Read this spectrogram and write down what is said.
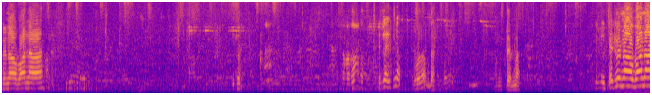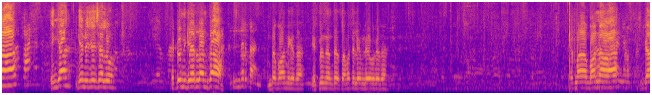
ఎట్లున్నావు బాగున్నావా ఇట్లా ఇట్లా. పోదాం దా. నమస్తే అమ్మా. ఎట్లున్నావు? బాగున్నావా ఇంకా? ఇంకేం విశేషాలు? ఎట్లుంది గేర్లు అంతా? అంతా బాగుంది కదా. ఎట్లుంది అంత? సమస్యలు ఏం లేవు కదా. అమ్మా బాగున్నావా ఇంకా?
